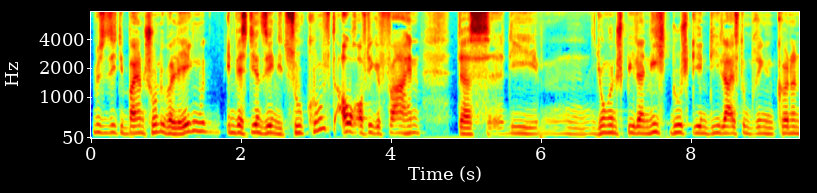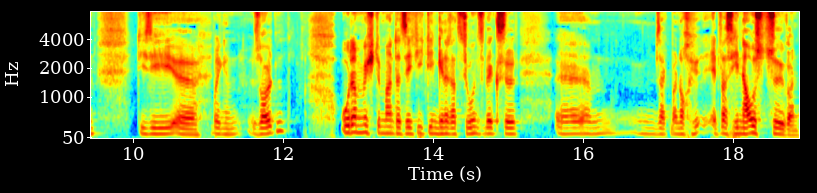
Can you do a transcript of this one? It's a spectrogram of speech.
müssen sich die Bayern schon überlegen, investieren sie in die Zukunft, auch auf die Gefahr hin, dass äh, die mh, jungen Spieler nicht durchgehend die Leistung bringen können, die sie äh, bringen sollten. Oder möchte man tatsächlich den Generationswechsel ähm, sagt man, noch etwas hinauszögern.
